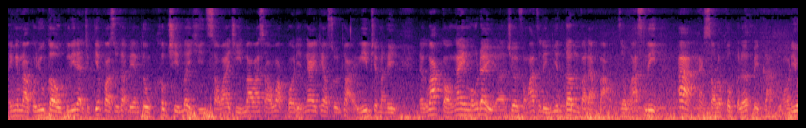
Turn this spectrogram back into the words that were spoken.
Anh em nào có nhu cầu cứ liên hệ trực tiếp qua số điện thoại bên em Tùng 0979629336 hoặc gọi điện ngay theo số điện thoại ghim trên màn hình để các bác có ngay mẫu đẩy à, chơi phòng gia đình yên tâm và đảm bảo dòng Ashley A2650 Plus bên cả Tùng Audio.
